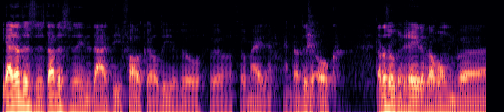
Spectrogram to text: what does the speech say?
Ja, dat is dus dat is inderdaad die valkuil die je wil ver- vermijden. En dat is ook, dat is ook een reden waarom we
